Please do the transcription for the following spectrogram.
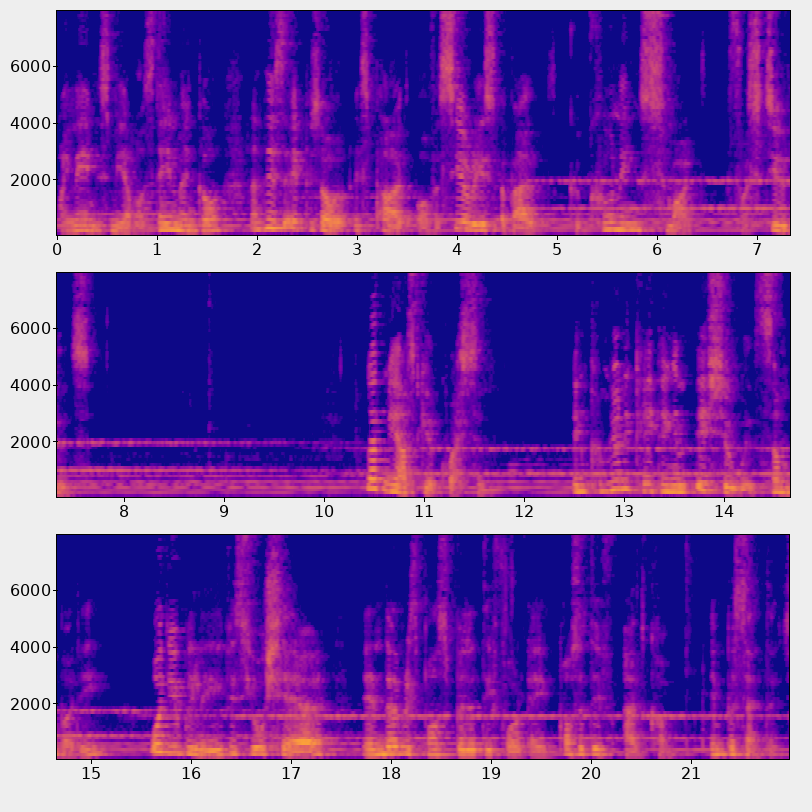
My name is Mia Van Steenwinkel, and this episode is part of a series about cocooning smart for students let me ask you a question. In communicating an issue with somebody, what do you believe is your share in the responsibility for a positive outcome in percentage?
